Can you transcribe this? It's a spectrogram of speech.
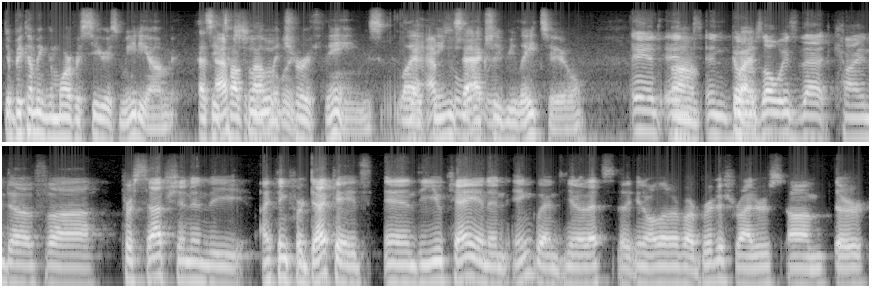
they're becoming more of a serious medium as they absolutely. talk about mature things, like yeah, things that actually relate to. And and um, and there was always that kind of uh, perception in the I think for decades in the UK and in England. You know, that's uh, you know a lot of our British writers. Um, they're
